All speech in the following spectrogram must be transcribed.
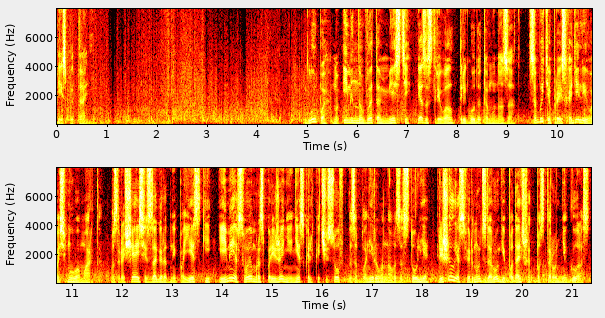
и испытаний. Глупо, но именно в этом месте я застревал три года тому назад. События происходили 8 марта. Возвращаясь из загородной поездки и имея в своем распоряжении несколько часов до запланированного застолья, решил я свернуть с дороги подальше от посторонних глаз,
